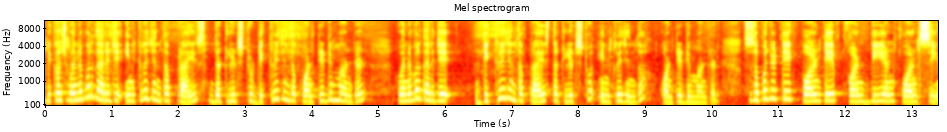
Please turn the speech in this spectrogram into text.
because whenever there is a increase in the price that leads to decrease in the quantity demanded, whenever there is a decrease in the price that leads to increase in the quantity demanded. So, suppose we take point A, point B and point C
